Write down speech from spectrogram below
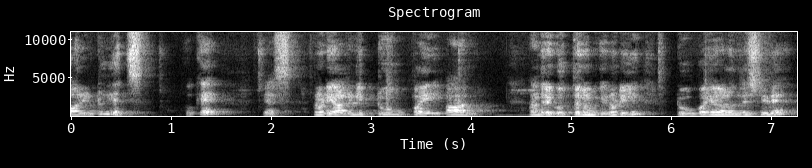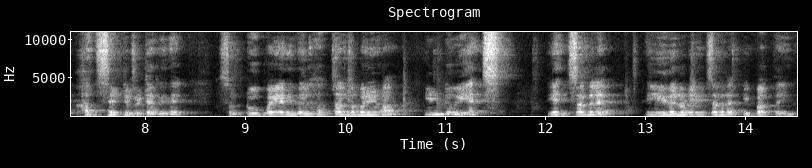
r into h okay yes ನೋಡಿ ಆಲ್ರೆಡಿ ಟೂ ಪೈ ಆರ್ ಅಂದ್ರೆ ಗೊತ್ತು ನಮಗೆ ನೋಡಿ ಇಲ್ಲಿ ಟೂ ಪೈ ಆರ್ ಅಂದ್ರೆ ಎಷ್ಟಿದೆ? ಹತ್ತು ಸೆಂಟಿಮೀಟರ್ ಇದೆ. ಸೊ ಟೂ ಪೈ ಆರ್ ಇದ್ರಲ್ಲಿ ಹತ್ತು ಅಂತ ಬರೆಯೋಣ. ಇಂಟು ಎಚ್ ಎಚ್ ಅಂದ್ರೆ ಇಲ್ಲಿ ಇದೆ ನೋಡಿ ಎಚ್ ಅಂದ್ರೆ ಇಪ್ಪತ್ತೈದು.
